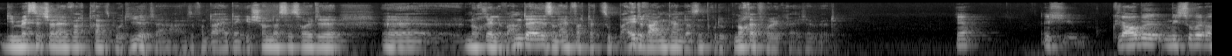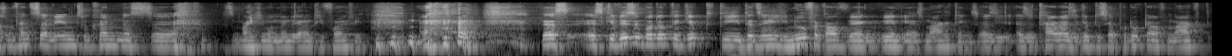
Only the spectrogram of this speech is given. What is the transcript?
die Message dann einfach transportiert. Ja? Also von daher denke ich schon, dass es heute äh, noch relevanter ist und einfach dazu beitragen kann, dass ein Produkt noch erfolgreicher wird. Ja, ich glaube, mich so weit aus dem Fenster lehnen zu können, dass, äh, das mache ich im Moment relativ häufig, dass es gewisse Produkte gibt, die tatsächlich nur verkauft werden während ihres Marketings. Sie, also teilweise gibt es ja Produkte auf dem Markt,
